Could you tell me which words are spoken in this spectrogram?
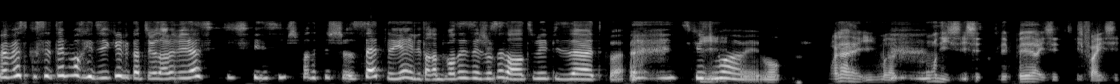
Bah parce que c'est tellement ridicule quand tu vas dans le village, si je prends des chaussettes, le gars il est en train de porter ses chaussettes dans tout l'épisode, quoi. Excuse-moi, mais bon. voilà, il me tout le monde, il, il sait toutes les paires, il sait, enfin, il sait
